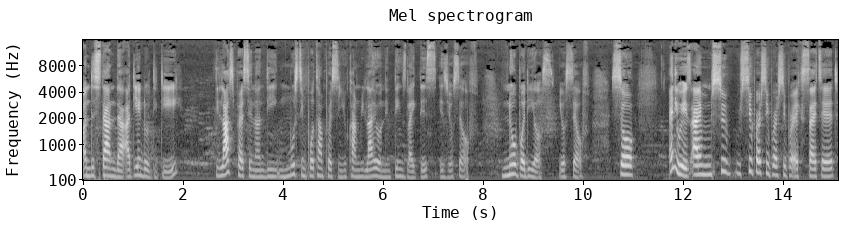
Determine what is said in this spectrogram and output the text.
understand that at the end of the day, the last person and the most important person you can rely on in things like this is yourself. Nobody else, yourself. So, anyways, I'm su- super, super, super excited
